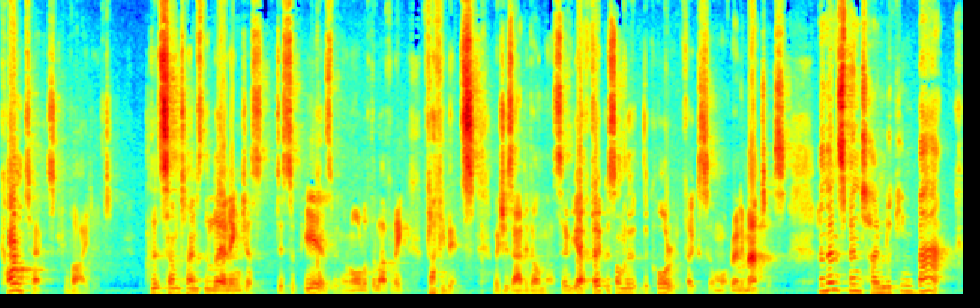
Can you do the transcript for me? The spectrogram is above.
context provided that sometimes the learning just disappears within all of the lovely fluffy bits which is added on there. So yeah, focus on the, the core, focus on what really matters. And then spend time looking back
